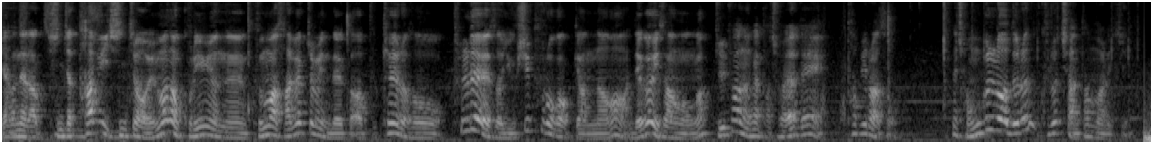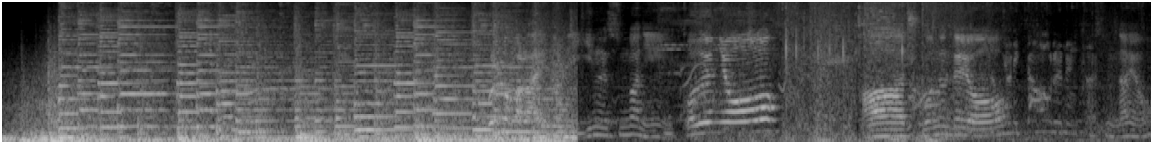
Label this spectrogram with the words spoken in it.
야 근데 나 진짜 탑이 진짜 얼마나 구리면은 금화 400점인 내가 부캐라서 플레이에서 60%밖에 안 나와? 내가 이상한 건가? 딜파는 그냥 다 져야 돼. 탑이라서. 근데 정글러들은 그렇지 않단 말이지. 정글러가 라이벌을 이기는 순간이 있거든요. 아 죽었는데요. 할 수 있나요?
